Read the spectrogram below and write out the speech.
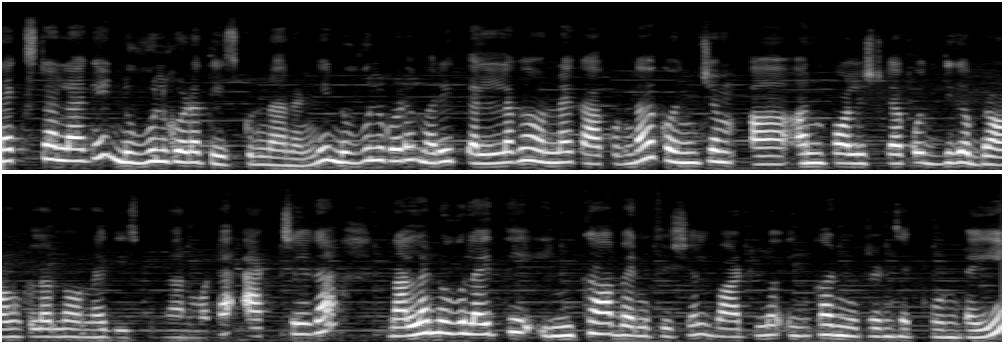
నెక్స్ట్ అలాగే నువ్వులు కూడా తీసుకున్నానండి. నువ్వులు కూడా మరీ తెల్లగా ఉన్నాయి కాకుండా కొంచెం అన్పాలిష్డ్గా కొద్దిగా బ్రౌన్ కలర్లో ఉన్నాయి తీసుకున్నాను అనమాట యాక్చువల్గా నల్ల నువ్వులు అయితే ఇంకా బెనిఫిషియల్ వాటిలో ఇంకా న్యూట్రియన్స్ ఎక్కువ ఉంటాయి.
